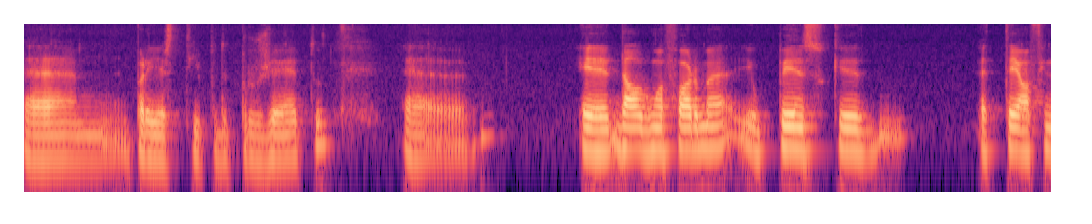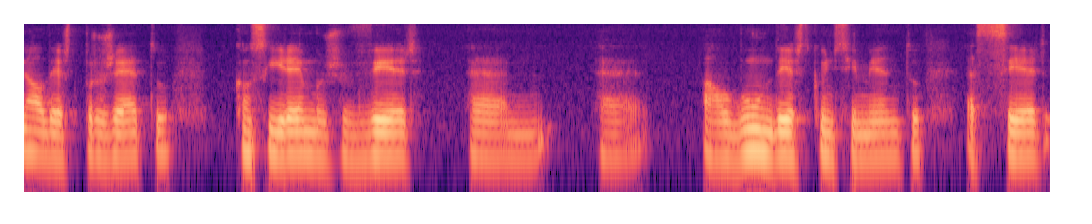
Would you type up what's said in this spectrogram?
uh, para este tipo de projeto. Uh, é, de alguma forma, eu penso que até ao final deste projeto conseguiremos ver uh, algum deste conhecimento a ser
